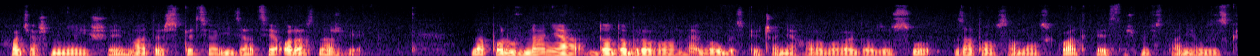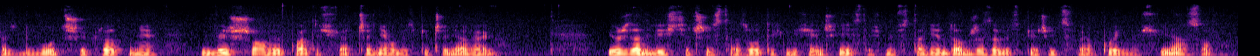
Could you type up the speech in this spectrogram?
chociaż mniejszy, ma też specjalizacja oraz nasz wiek. Dla porównania do dobrowolnego ubezpieczenia chorobowego ZUS-u za tą samą składkę jesteśmy w stanie uzyskać dwu-trzykrotnie wyższą wypłatę świadczenia ubezpieczeniowego. Już za 200-300 zł miesięcznie jesteśmy w stanie dobrze zabezpieczyć swoją płynność finansową.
